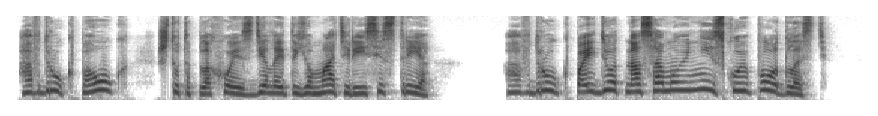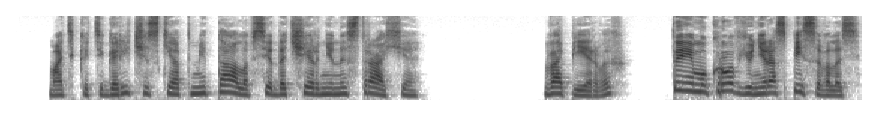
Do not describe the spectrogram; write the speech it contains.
А вдруг паук что-то плохое сделает ее матери и сестре. А вдруг пойдет на самую низкую подлость? Мать категорически отметала все дочернины страхи. Во-первых, ты ему кровью не расписывалась,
